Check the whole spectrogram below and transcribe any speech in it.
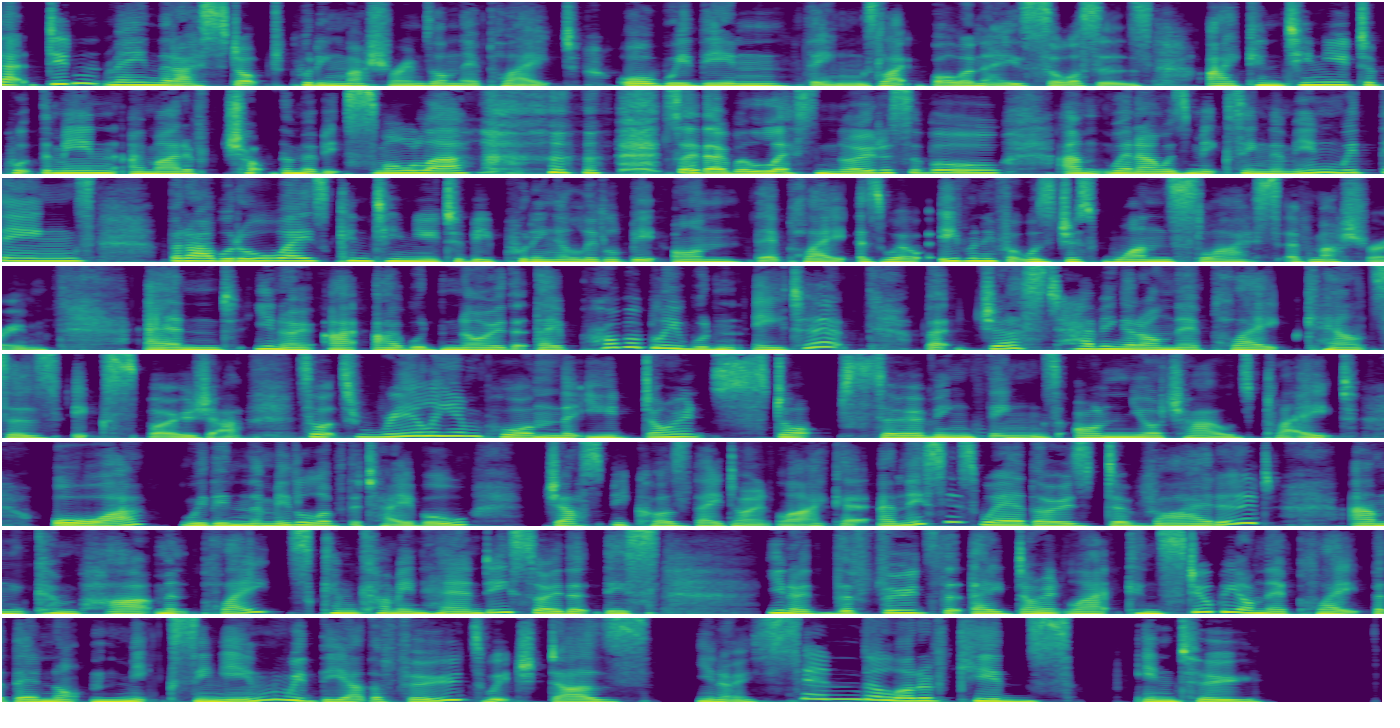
That didn't mean that I stopped putting mushrooms on their plate or within things like bolognese sauces. I continued to put them in. I might have chopped them a bit smaller so they were less noticeable um, when I was mixing them in with things, but I would always continue to be putting a little bit on their plate as well, even if it was just one slice of mushroom. And, you know, I, I would know that they probably wouldn't eat it, but just having it on their plate counts as exposure. So it's really important that you don't stop serving things on your child's plate or within the middle of the table just because they don't like it. And this is where those divided um, compartment plates can come in handy so that this you know, the foods that they don't like can still be on their plate, but they're not mixing in with the other foods, which does, you know, send a lot of kids into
